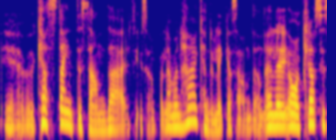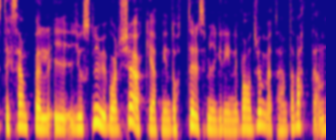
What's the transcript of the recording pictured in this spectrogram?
Eh, kasta inte sand där, till exempel. Ja, men här kan du lägga sanden. Eller ja, klassiskt exempel i, just nu i vårt kök är att min dotter smyger in i badrummet och hämtar vatten.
